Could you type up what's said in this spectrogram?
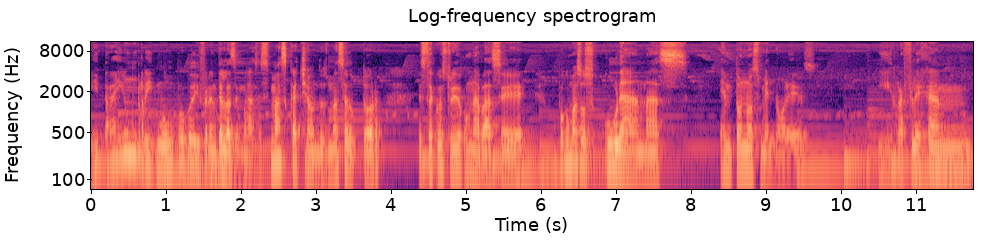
y trae un ritmo un poco diferente a las demás. Es más cachondo, es más seductor. Está construido con una base un poco más oscura, más en tonos menores y reflejan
